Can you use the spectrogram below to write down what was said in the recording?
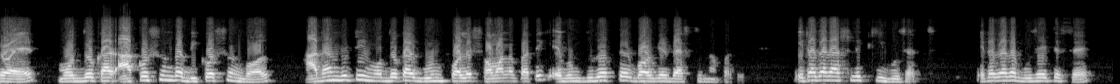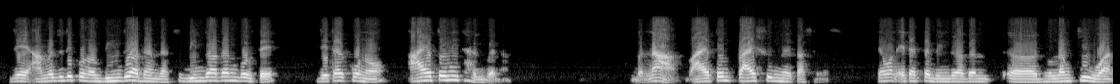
দ্বয়ের মধ্যকার আকর্ষণ বা বিকর্ষণ বল, আধান দুটির মধ্যকার গুণফলের সমানুপাতিক এবং দূরত্বের বর্গের ব্যস্তানুপাতিক। এটা দ্বারা আসলে কি বোঝাচ্ছে? এটা দ্বারা বুঝাইতেছে যে আমরা যদি কোনো বিন্দু আধান রাখি, বিন্দু আধান বলতে যেটার কোনো আয়তনই থাকবে না। না, আয়তন প্রায় শূন্যের কাছাকাছি। যেমন এটা একটা বিন্দু আধান ধরলাম কিউ ওয়ান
